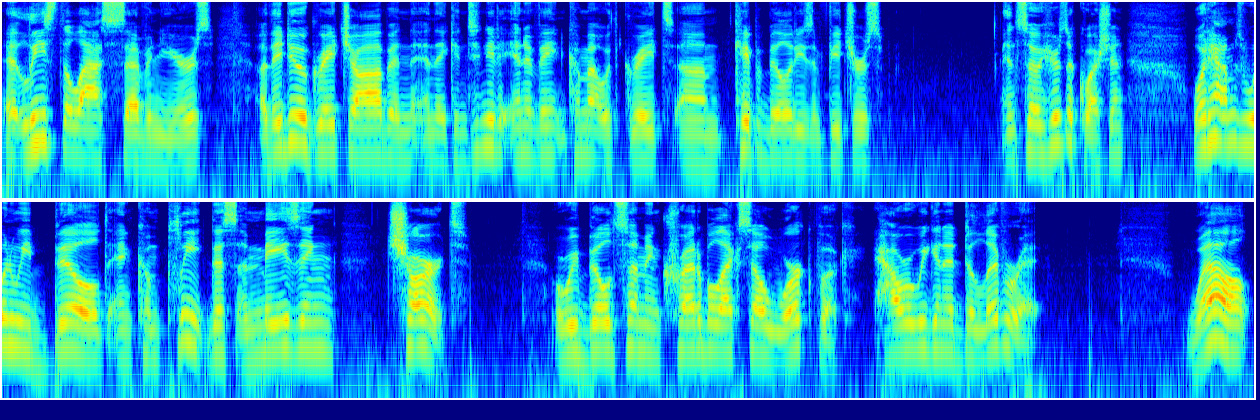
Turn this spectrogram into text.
at least the last seven years. Uh, they do a great job and, and they continue to innovate and come out with great um, capabilities and features. And so here's a question What happens when we build and complete this amazing chart? Or we build some incredible Excel workbook? How are we going to deliver it? Well,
